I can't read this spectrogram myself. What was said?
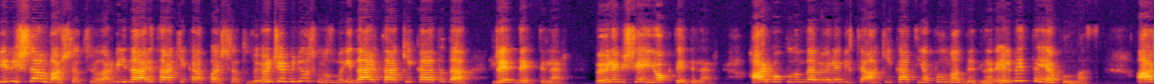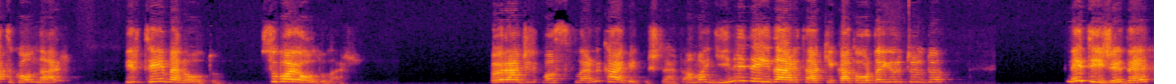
bir işlem başlatıyorlar. Bir idari tahkikat başlatılıyor. Önce biliyorsunuz bu idari tahkikatı da reddettiler. Böyle bir şey yok dediler. Harp okulunda böyle bir tahkikat yapılmadı dediler. Elbette yapılmaz. Artık onlar bir teğmen oldu. Subay oldular. Öğrencilik vasıflarını kaybetmişlerdi. Ama yine de idari tahkikat orada yürütüldü. Neticede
